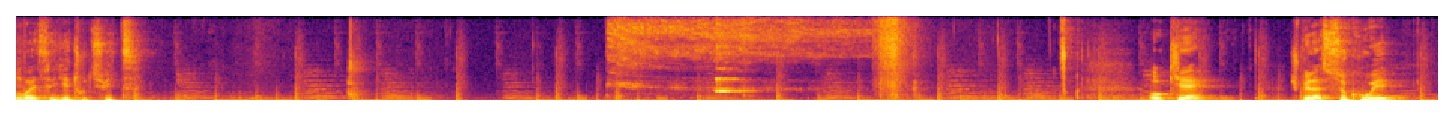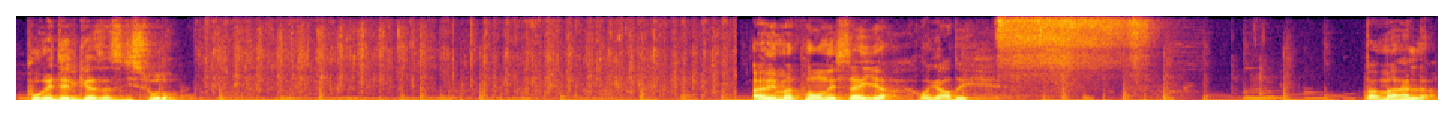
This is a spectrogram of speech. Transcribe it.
On va essayer tout de suite. Ok, je vais la secouer pour aider le gaz à se dissoudre. Allez, maintenant on essaye. Regardez. Pas mal.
